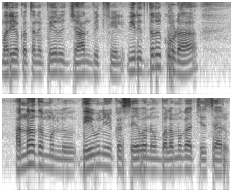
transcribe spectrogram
మరి ఒకతని పేరు జాన్ బిట్ఫీల్డ్ వీరిద్దరూ కూడా అన్నాదమ్ముళ్ళు దేవుని యొక్క సేవను బలముగా చేశారు.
